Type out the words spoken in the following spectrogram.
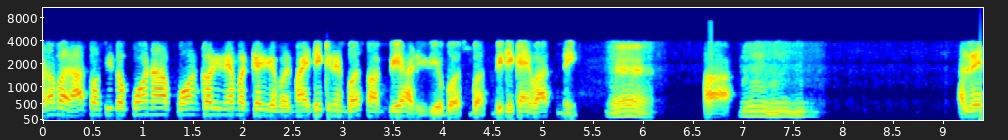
બરાબર આ તો સીધો ફોન આ ફોન કરીને એમ જ કહી કે ભાઈ મારી દીકરીને બસમાં બિહાડી દો બસ બસ બીજી કાંઈ વાત નહીં. હે? એટલે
